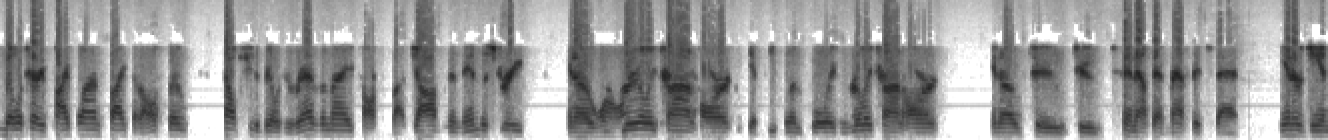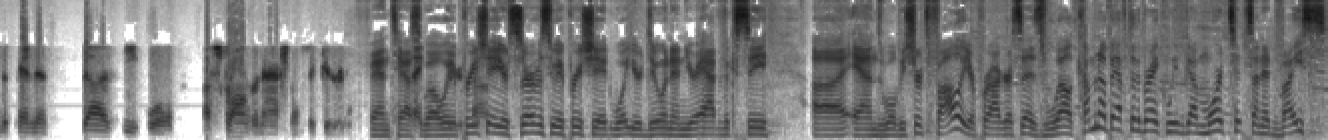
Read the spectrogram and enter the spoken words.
military pipeline site that also helps you to build your resume, talks about jobs in the industry. You know, we're really trying hard to get people employed and really trying hard, you know, to to send out that message that energy independence does equal a stronger national security. Fantastic. Thank well, we appreciate your service. We appreciate what you're doing and your advocacy. Uh, and we'll be sure to follow your progress as well. Coming up after the break, we've got more tips on advice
